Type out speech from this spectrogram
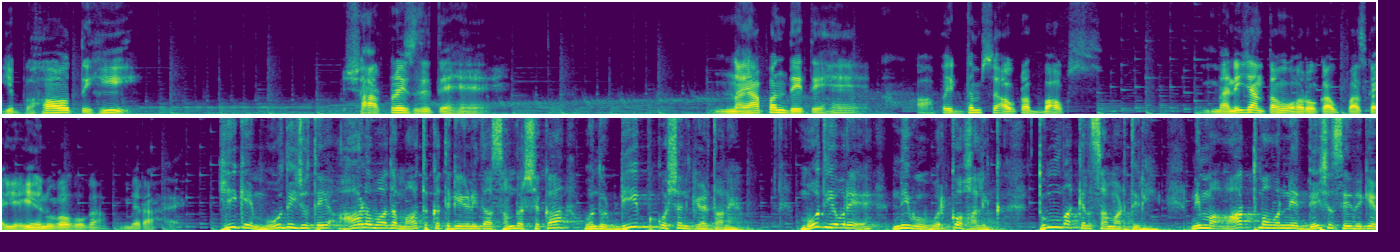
ये बहुत ही शार्पनेस देते हैं नयापन देते हैं आप एकदम से आउट ऑफ बॉक्स मैं नहीं जानता हूँ औरों का उपवास का यही अनुभव होगा मेरा है ಹೀಗೆ ಮೋದಿ ಜೊತೆ ಆಳವಾದ ಮಾತುಕತೆಗೆ ಇಳಿದ ಸಂದರ್ಶಕ ಒಂದು ಡೀಪ್ ಕ್ವಶನ್ ಕೇಳ್ತಾನೆ ಮೋದಿಯವರೇ ನೀವು ವರ್ಕೋಹಾಲಿಕ್ ತುಂಬ ಕೆಲಸ ಮಾಡ್ತೀರಿ ನಿಮ್ಮ ಆತ್ಮವನ್ನೇ ದೇಶ ಸೇವೆಗೆ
